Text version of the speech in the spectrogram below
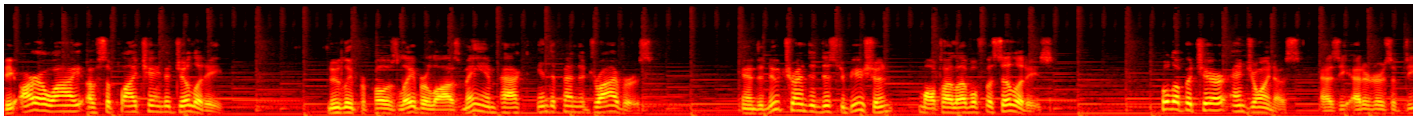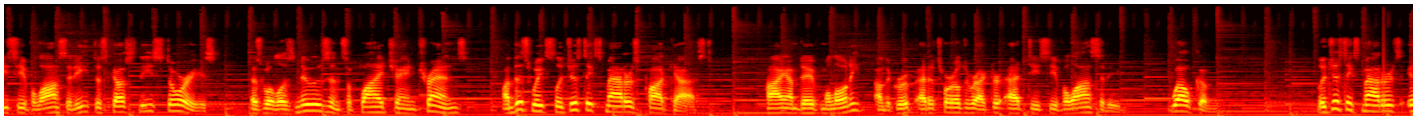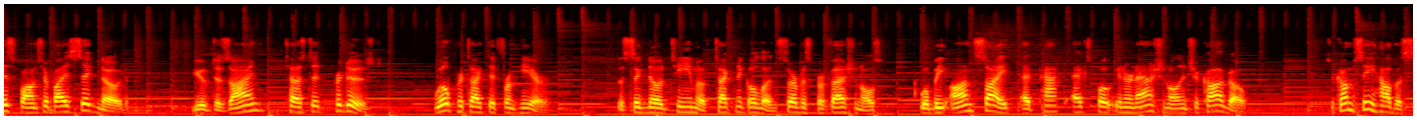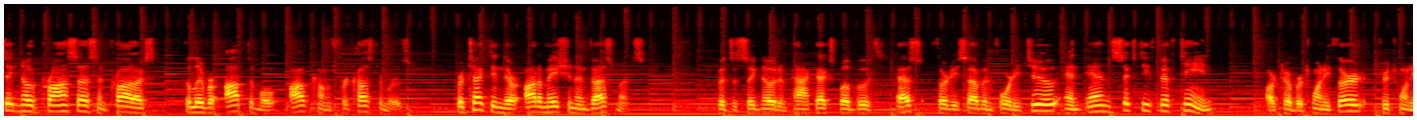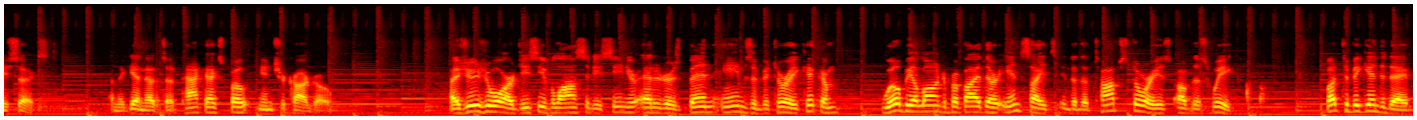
the ROI of supply chain agility. Newly proposed labor laws may impact independent drivers. And a new trend in distribution multi level facilities. Pull up a chair and join us as the editors of DC Velocity discuss these stories, as well as news and supply chain trends, on this week's Logistics Matters podcast. Hi, I'm Dave Maloney. I'm the Group Editorial Director at DC Velocity. Welcome. Logistics Matters is sponsored by Signode. You've designed, tested, produced. We'll protect it from here. The Signode team of technical and service professionals will be on site at Pack Expo International in Chicago. So come see how the Signode process and products deliver optimal outcomes for customers, protecting their automation investments. Visit Signode and Pack Expo booths S3742 and N6015 October 23rd through 26th. And again, that's at Pack Expo in Chicago. As usual, our DC Velocity senior editors Ben Ames and Victoria Kickham will be along to provide their insights into the top stories of this week. But to begin today,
